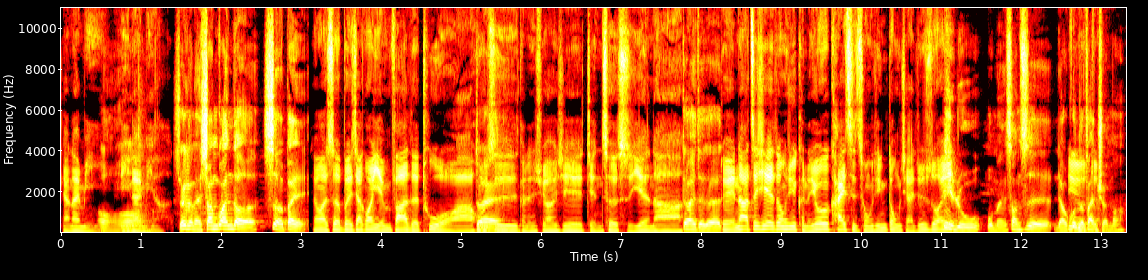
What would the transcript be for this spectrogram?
两纳米、哦、一奈米啊，所以可能相关的设备、相关设备、相关研发的 tool 啊，或者是可能需要一些检测实验啊。对对对。对，那这些东西可能又开始重新动起来，就是说，例如我们上次聊过的泛权吗？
